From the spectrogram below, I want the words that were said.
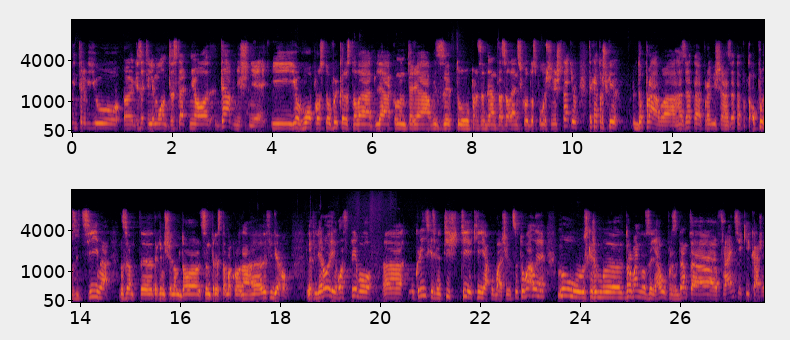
е, інтерв'ю е, газеті Лемонт достатньо давнішнє, і його просто використала для коментаря візиту президента Зеленського до Сполучених Штатів. Така трошки доправа газета, правіша газета, тобто опозиційна, називаємо е, таким чином до центриста Макрона Ле І властиво е, українські змі, ті, ті, які я побачив, цитували. Ну скажімо, е, нормальну заяву президента Франції, який каже,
